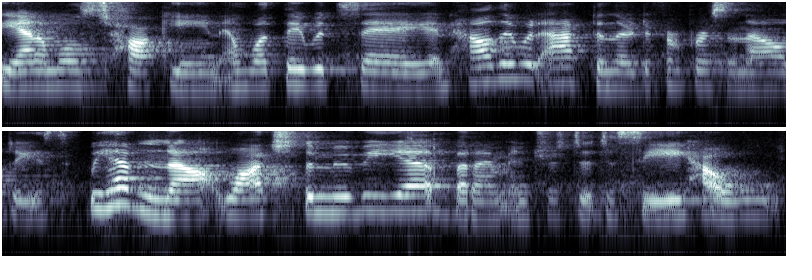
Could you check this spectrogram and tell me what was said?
the animals talking and what they would say and how they would act in their different personalities. We have not watched the movie yet, but I'm interested to see how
